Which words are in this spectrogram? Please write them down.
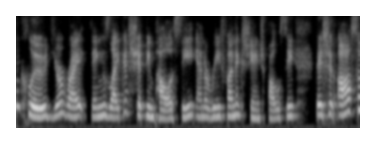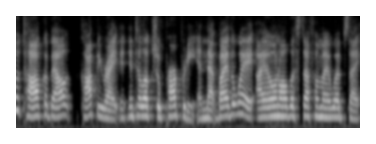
include, you're right, things like a shipping policy and a refund exchange policy. They should also talk about copyright and intellectual property. And that, by the way, I own all the stuff on my website.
